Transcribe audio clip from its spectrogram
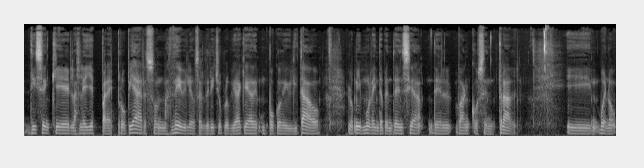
dicen que las leyes para expropiar son más débiles, o sea, el derecho a propiedad queda un poco debilitado. Lo mismo la independencia del Banco Central. Y bueno,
